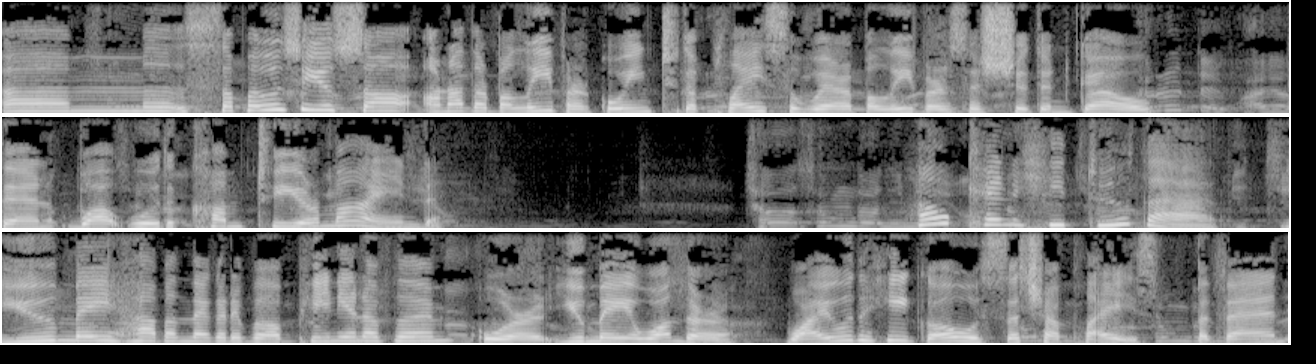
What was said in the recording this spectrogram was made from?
Um, suppose you saw another believer going to the place where believers shouldn't go, then what would come to your mind? How can he do that? You may have a negative opinion of him, or you may wonder, why would he go such a place? But then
